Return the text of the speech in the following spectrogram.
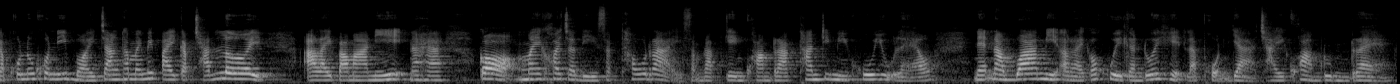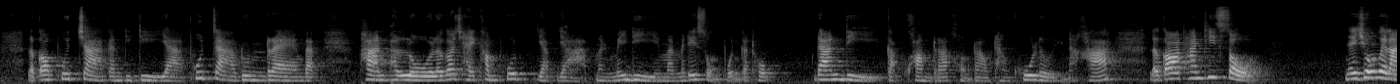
กับคนนู้นคนนี้บ่อยจังทำไมไม่ไปกับฉันเลย อะไรประมาณนี้นะคะ ก็ไม่ค่อยจะดีสักเท่าไหร่สำหรับเกณฑ์ความรักท่านที่มีคู่อยู่แล้ว แนะนำว่ามีอะไรก็คุยกันด้วยเหตุและผลอย่าใช้ความรุนแรง แล้วก็พูดจากันดีๆ อย่าพูดจารุนแรงแบบ พานพะโลแล้วก็ใช้คำพูดหยาบๆ มันไม่ดี มันไม่ได้ส่งผลกระทบด้านดีกับความรักของเราทั้งคู่เลยนะคะ แล้วก็ท่านที่โสดในช่วงเวลา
